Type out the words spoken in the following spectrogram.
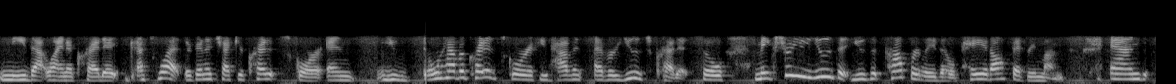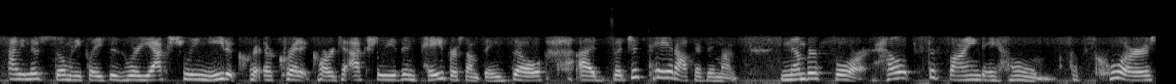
need that line of credit, guess what? They're going to check your credit score and you don't have a credit score if you haven't ever used credit. So make sure you use it, use it properly though, pay it off every month. And I mean, there's so many places where you actually need a, cre- a credit card to actually even pay for something. So, uh, but just pay it off every month. Number four, helps to find a home. Of course,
